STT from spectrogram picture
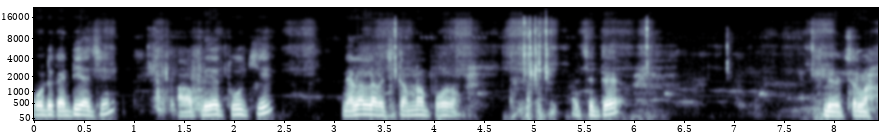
போட்டு கட்டியாச்சு. அப்படியே தூக்கி நிழலில் வச்சிட்டோம்னா போதும். வச்சுட்டு இப்படி வச்சிடலாம்.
